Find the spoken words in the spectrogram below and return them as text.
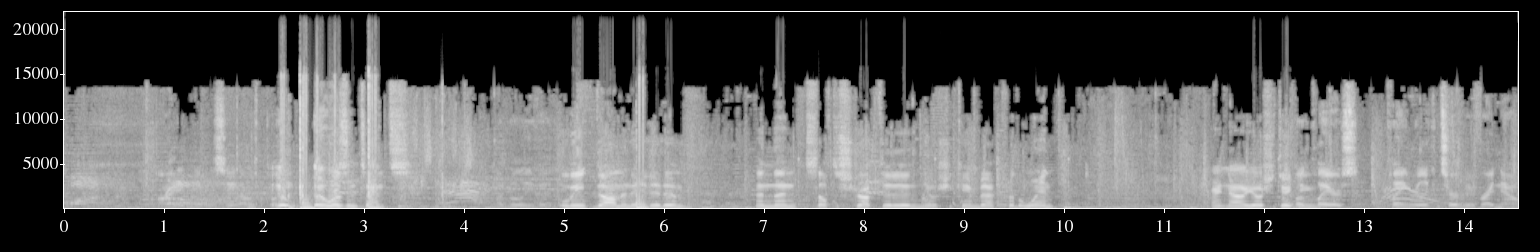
Oh, I didn't even see it. That was. It, it was intense. I believe it. Link dominated him, and then self-destructed, and Yoshi came back for the win. Right now, Yoshi taking. Both players playing really conservative right now.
